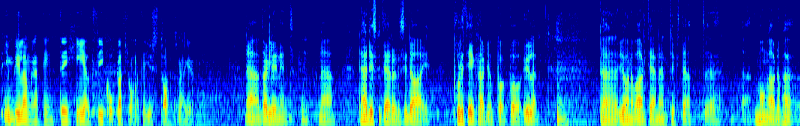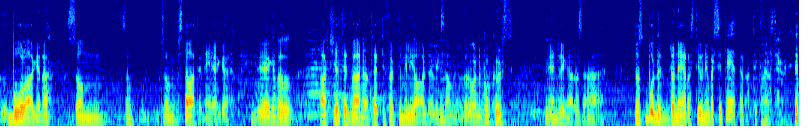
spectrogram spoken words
inbillar mig att det inte är helt frikopplat från att det är just staten som äger. Nej, antagligen inte. Mm. Nej. Det här diskuterades idag i Politikradion på, på YLE. Mm. Där Johanna Vartiainen tyckte att, eh, att många av de här bolagen som, som, som staten äger, de äger väl aktier till ett värde av 30-40 miljarder liksom, Mm. beroende på kursändringar och så här. De borde doneras till universiteten tyckte han.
